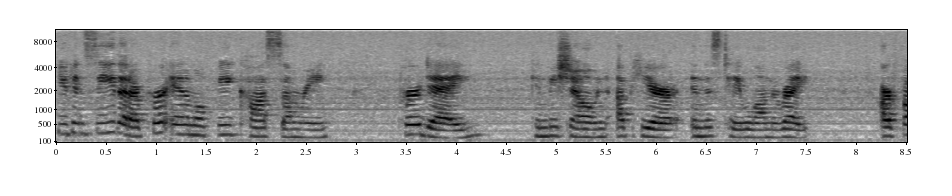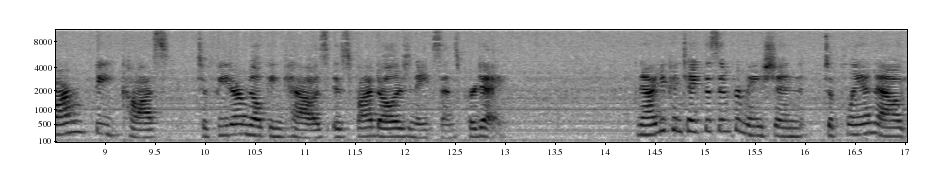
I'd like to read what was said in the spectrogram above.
You can see that our per animal feed cost summary per day can be shown up here in this table on the right. Our farm feed cost to feed our milking cows is $5.08 per day. Now you can take this information to plan out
